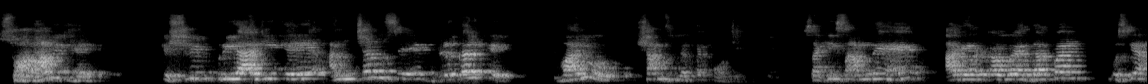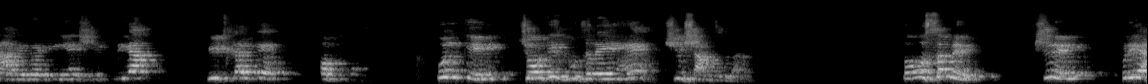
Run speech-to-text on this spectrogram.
स्वाभाविक है कि श्री प्रिया जी के अंचल से भिड़कर के वायु शाम सुंदर तक पहुंचेगी सखी सामने है, आगे रखा हुआ है दर्पण, उसके आगे बैठी है श्री प्रिया पीट करके, और उनकी चोटी दूस रहे हैं श्री श्याम सुंदर। तो उस समय श्री प्रिया,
